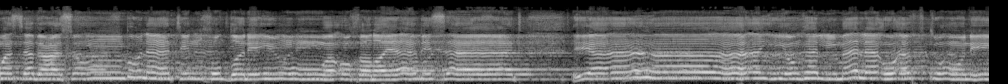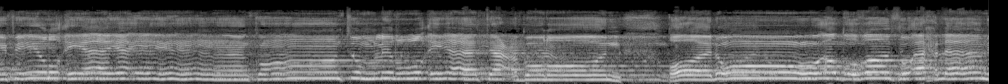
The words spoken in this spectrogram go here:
وسبع سنبلات خضر وأخر يابسات. يا أيها الملأ أفتوني في رؤياي إن كنتم للرؤيا تعبرون. قالوا أضغاث أحلام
